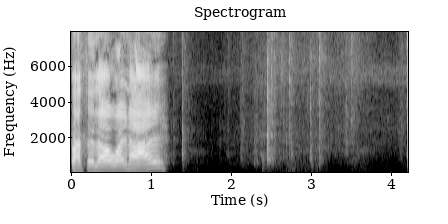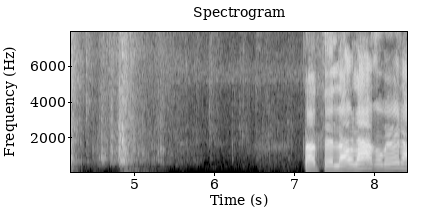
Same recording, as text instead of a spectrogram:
ตัดเสร็จแล้วไว้ไหน ตัดเสร็จแล้วลากเอาไปไว้ไหน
